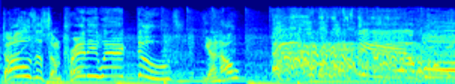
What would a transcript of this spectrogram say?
Those are some pretty weird dudes, you know? yeah, boy!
